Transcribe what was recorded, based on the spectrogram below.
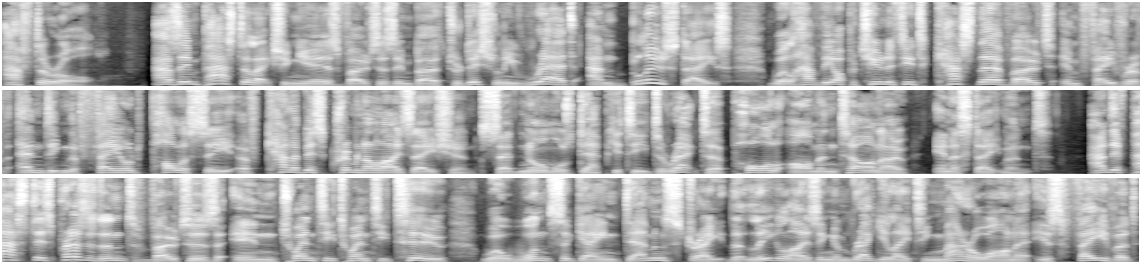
after all. As in past election years, voters in both traditionally red and blue states will have the opportunity to cast their vote in favour of ending the failed policy of cannabis criminalisation, said NORML's Deputy Director Paul Armentano in a statement. And if past is president, voters in 2022 will once again demonstrate that legalising and regulating marijuana is favoured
